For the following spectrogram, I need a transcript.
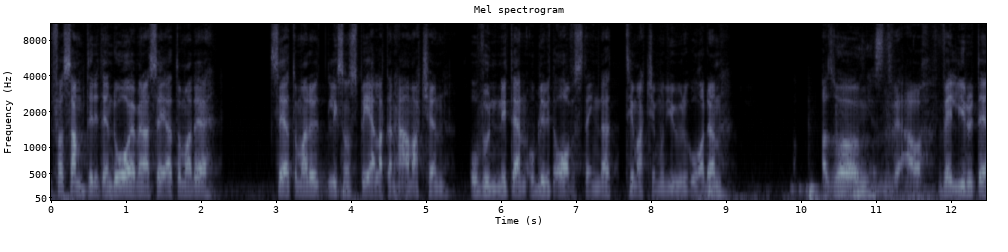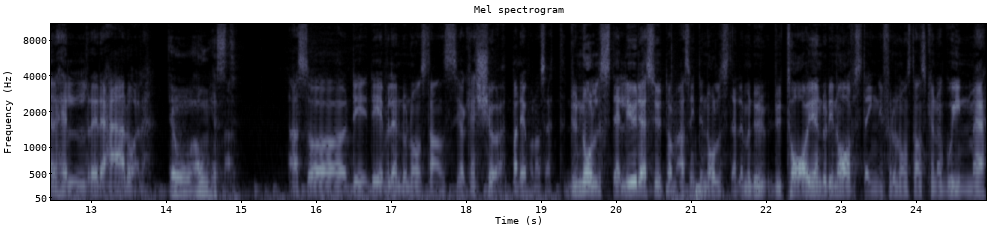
fast samtidigt ändå. Jag menar, säg att de hade... Säg att de hade liksom spelat den här matchen och vunnit den och blivit avstängda till matchen mot Djurgården. Alltså, Ja, ångest. väljer du inte hellre det här då eller? Jo, ångest. Alltså, det, det är väl ändå någonstans... Jag kan köpa det på något sätt. Du nollställer ju dessutom, alltså inte nollställer, men du, du tar ju ändå din avstängning för att någonstans kunna gå in med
